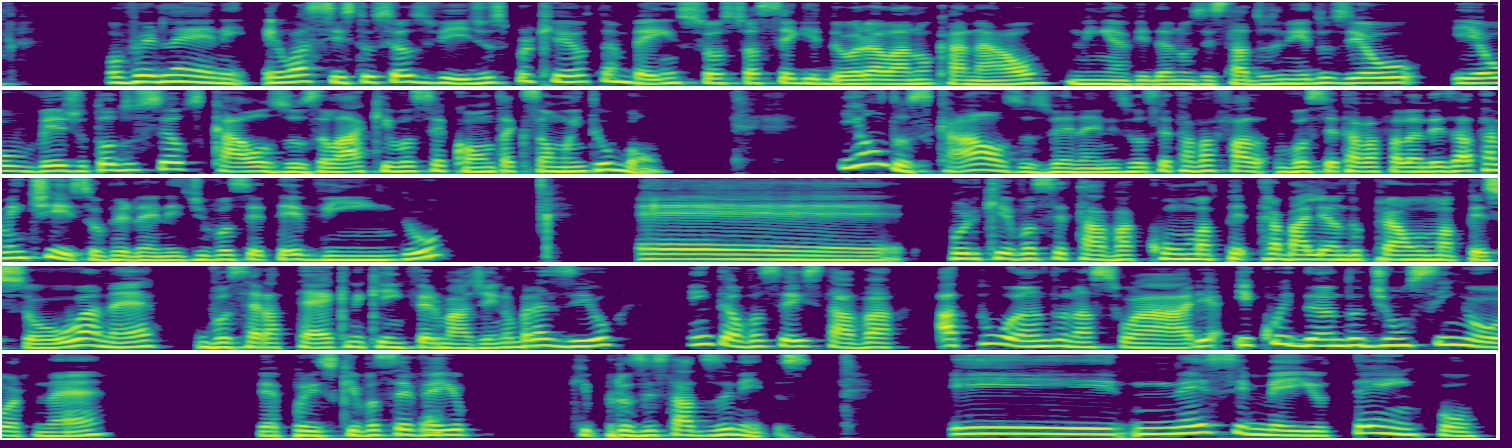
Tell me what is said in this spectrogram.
Ô Verlene, eu assisto seus vídeos porque eu também sou sua seguidora lá no canal Minha Vida nos Estados Unidos e eu, eu vejo todos os seus causos lá que você conta que são muito bons. E um dos causos, Verlene, você estava fal você falando exatamente isso, Verlene, de você ter vindo é, porque você estava com uma trabalhando para uma pessoa, né? Você era técnica em enfermagem no Brasil, então você estava atuando na sua área e cuidando de um senhor, né? É por isso que você veio para os Estados Unidos. E nesse meio tempo,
